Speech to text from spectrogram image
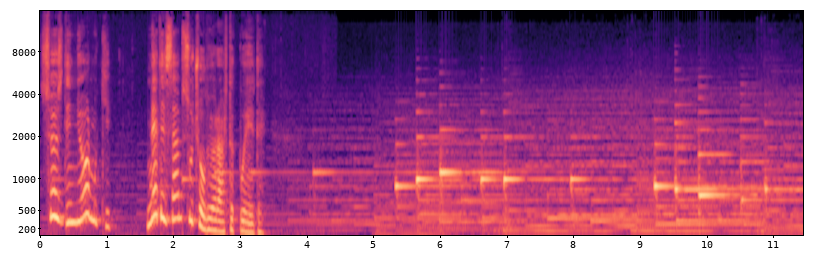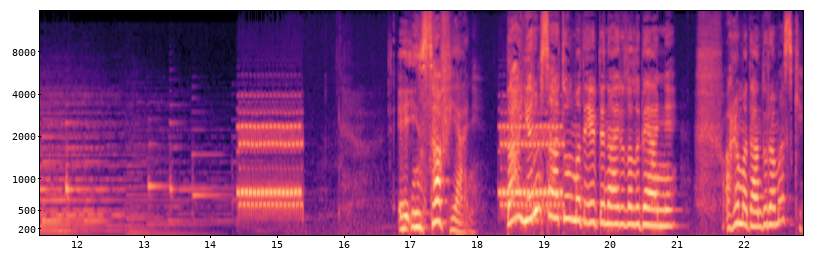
Söz dinliyor mu ki? Ne desem suç oluyor artık bu evde. E insaf yani. Daha yarım saat olmadı evden ayrılalı be anne. Üf, aramadan duramaz ki.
